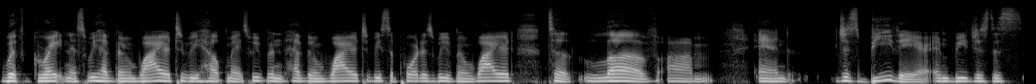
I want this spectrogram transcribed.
with greatness. We have been wired to be helpmates. We've been have been wired to be supporters. We've been wired to love um, and just be there and be just this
